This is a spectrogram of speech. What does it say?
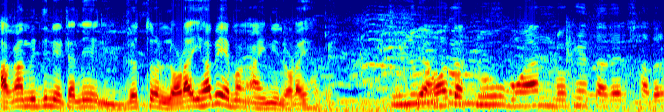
আগামী দিন এটা নিয়ে বৃহত্তর লড়াই হবে এবং আইনি লড়াই হবে। যে আমাদের টু ওয়ান লোকে তাদের সাধারণ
